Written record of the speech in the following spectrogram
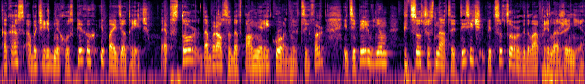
Как раз об очередных успехах и пойдет речь. App Store добрался до вполне рекордных цифр, и теперь в нем 516 542 приложения.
